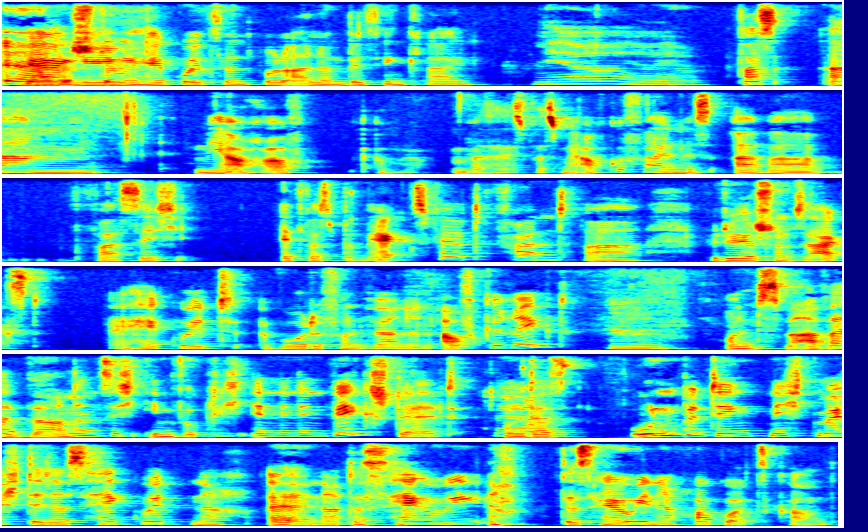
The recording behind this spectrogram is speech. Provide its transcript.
Ja, ja, das gegen stimmt. Hagrid sind wohl alle ein bisschen klein. Ja, ja, ja. Was ähm, mir auch auf, was heißt, was mir aufgefallen ist, aber was ich etwas bemerkenswert fand, war, wie du ja schon sagst, Hagrid wurde von Vernon aufgeregt. Hm. Und zwar, weil Vernon sich ihm wirklich in den Weg stellt. Ja. Und das unbedingt nicht möchte, dass Hagrid nach, äh, nach dass Harry, dass Harry nach Hogwarts kommt.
